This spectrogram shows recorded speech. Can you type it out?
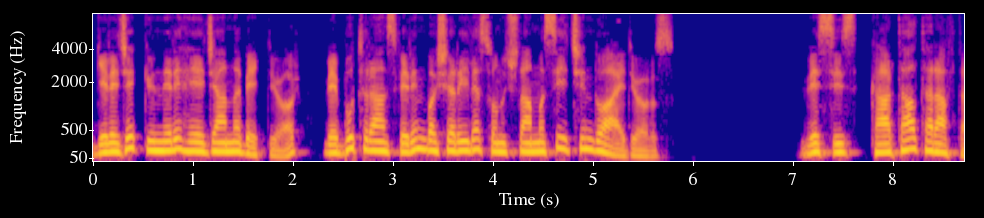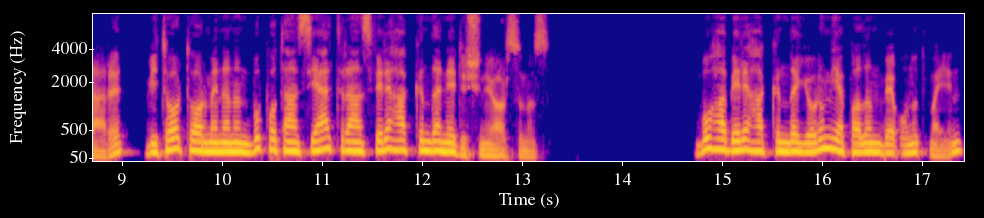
Gelecek günleri heyecanla bekliyor ve bu transferin başarıyla sonuçlanması için dua ediyoruz. Ve siz, Kartal taraftarı, Vitor Tormena'nın bu potansiyel transferi hakkında ne düşünüyorsunuz? Bu haberi hakkında yorum yapalım ve unutmayın,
